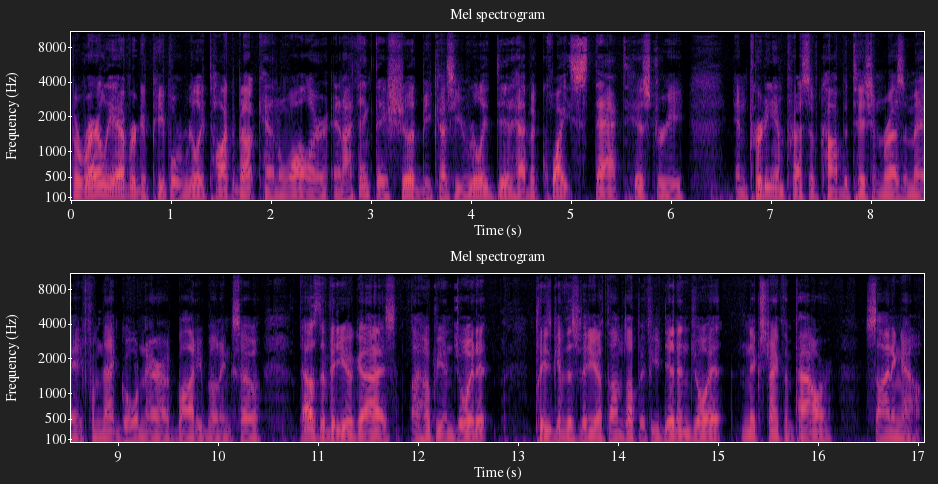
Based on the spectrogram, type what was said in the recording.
but rarely ever do people really talk about Ken Waller, and I think they should because he really did have a quite stacked history and pretty impressive competition resume from that golden era of bodybuilding. So that was the video, guys. I hope you enjoyed it. Please give this video a thumbs up if you did enjoy it. Nick Strength and Power, signing out.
